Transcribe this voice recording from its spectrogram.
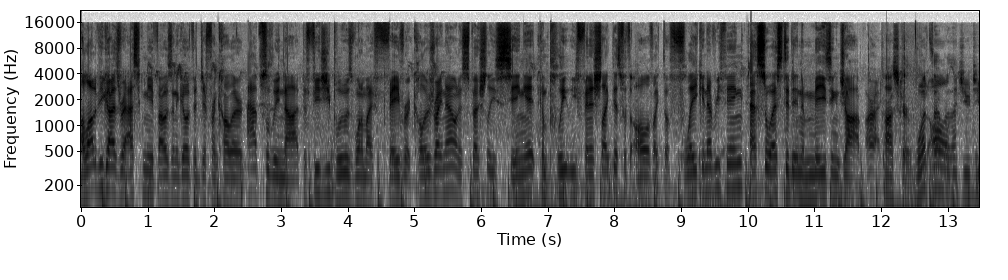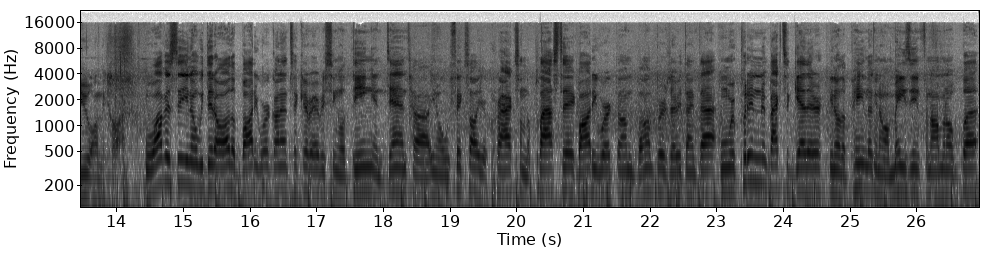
A lot of you guys were asking me if I was gonna go with a different color. Absolutely not. The Fiji blue is one of my favorite colors right now and especially seeing it completely finished like this with all of like the flake and everything. SOS did an amazing job. All right, Oscar, what What's all brother? did you do on the car? Well, obviously, you know, we did all the body work on it, took care of every single ding and dent. Uh, you know, we fixed all your cracks on the plastic, body worked on bumpers, everything like that. When we're putting it back together, you know, the paint looked, you know, amazing, phenomenal. But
